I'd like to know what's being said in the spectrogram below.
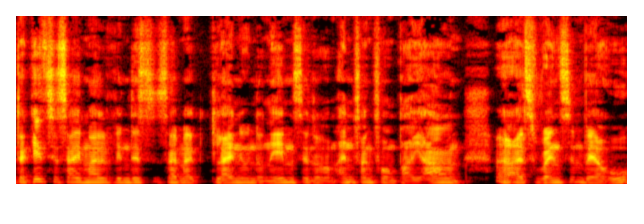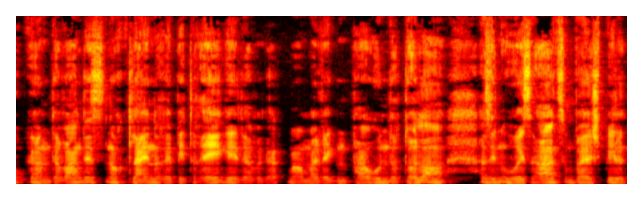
Da geht's ja, sag ich mal, wenn das, sag ich mal, kleine Unternehmen sind oder am Anfang vor ein paar Jahren, äh, als Ransomware hochkam, da waren das noch kleinere Beträge, da hat man auch mal wegen ein paar hundert Dollar, also in den USA zum Beispiel,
